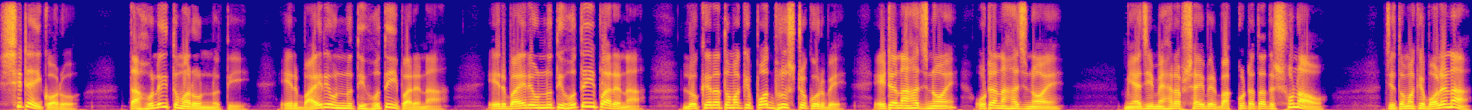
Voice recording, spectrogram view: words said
সেটাই করো। তাহলেই তোমার উন্নতি। এর বাইরে উন্নতি হতেই পারে না। এর বাইরে উন্নতি হতেই পারে না। লোকেরা তোমাকে পথভ্রষ্ট করবে। এটা নাহাজ নয়, ওটা নাহাজ নয়। মিয়াজি মেহরাব সাহেবের বাক্যটা তাদের শোনাও। যে তোমাকে বলে না,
